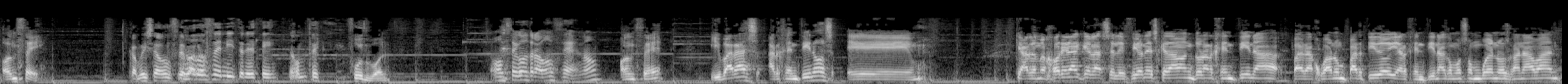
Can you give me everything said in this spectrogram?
11. camisa de once No varas. 12 ni 13, 11. Fútbol. 11 contra 11, ¿no? 11. Y varas argentinos, eh, que a lo mejor era que las selecciones quedaban con Argentina para jugar un partido y Argentina, como son buenos, ganaban.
